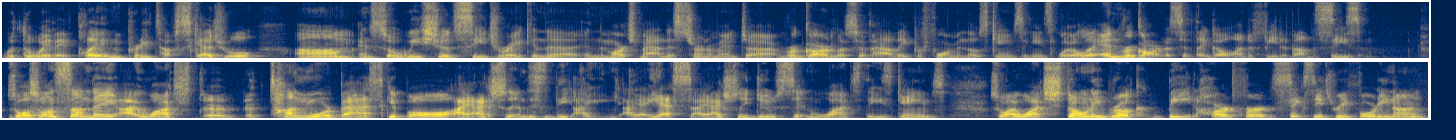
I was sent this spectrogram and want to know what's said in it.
with the way they've played and pretty tough schedule. Um, and so we should see Drake in the in the March Madness tournament, uh, regardless of how they perform in those games against Loyola, and regardless if they go undefeated on the season. So also on Sunday, I watched a, a, ton more basketball. I actually, and this is the, I, I, yes, I actually do sit and watch these games. So I watched Stony Brook beat Hartford 63-49.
